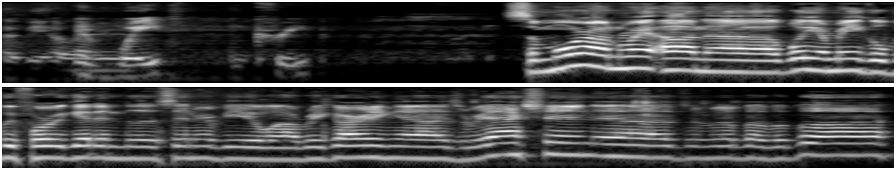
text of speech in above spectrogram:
That'd be hilarious. and wait and creep. Some more on on uh, William Regal before we get into this interview uh, regarding uh, his reaction. Uh, blah, blah blah blah.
